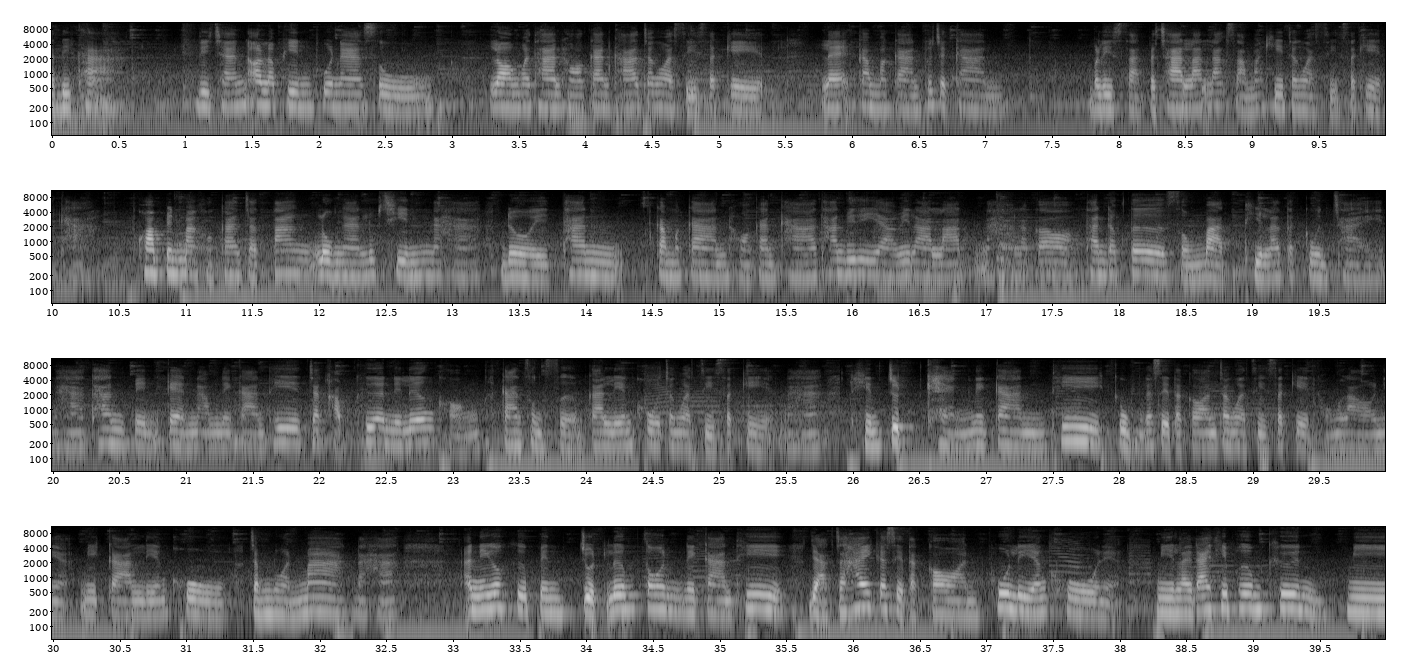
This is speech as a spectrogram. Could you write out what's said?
วัสดีค่ะ ดิฉันอรพินภูนาสูง รองประธานหอการค้าจังหวัดศรีสะเกดและกรรมการผู้จัดการบริษัทประชารัฐรักสามัคคีจังหวัดศรีสะเกดค่ะ ความเป็นมาของการจัดตั้งโรงงานลูกชิ้นนะคะ โดยท่านกรรมการหอการค้า ท่านวิทยาวิลารัตน์นะคะ แล้วก็ท่านดร สมบัติธีรตระกูลชัยนะคะ ท่านเป็นแกนนำในการที่จะขับเคลื่อนในเรื่องของการส่งเสริมการเลี้ยงโคจังหวัดศรีสะเกดนะคะ เห็นจุดแข็งในการที่กลุ่มเกษตรกรจังหวัดศรีสะเกดของเราเนี่ยมีการเลี้ยงโคจำนวนมากนะคะอันนี้ก็คือเป็นจุดเริ่มต้นในการที่อยากจะให้เกษตรกรผู้เลี้ยงโคเนี่ยมีรายได้ที่เพิ่มขึ้น มี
